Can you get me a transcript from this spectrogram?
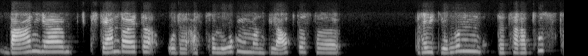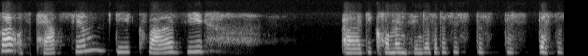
waren ja Sterndeuter oder Astrologen. Man glaubt aus der Religion der Zarathustra aus Persien, die quasi äh, gekommen sind. Also das ist das, das, das, das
